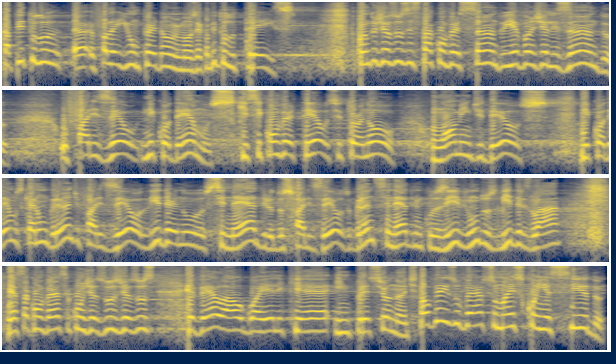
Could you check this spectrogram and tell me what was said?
no capítulo, eh, eu falei um, perdão, irmãos, é capítulo 3. Quando Jesus está conversando e evangelizando o fariseu Nicodemos, que se converteu, se tornou um homem de Deus, Nicodemos que era um grande fariseu, líder no sinédrio dos fariseus, o grande sinédrio inclusive, um dos líderes lá. Nessa conversa com Jesus, Jesus revela algo a ele que é impressionante. Talvez o verso mais conhecido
